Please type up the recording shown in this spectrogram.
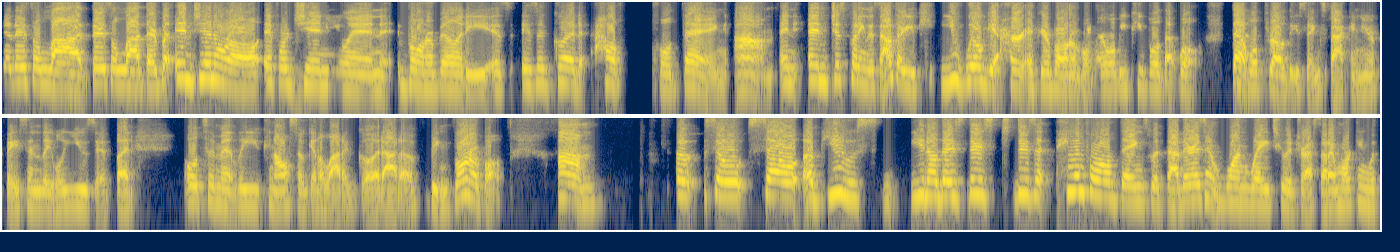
Yeah, there's a lot. There's a lot there, but in general, if we're mm. genuine, vulnerability is is a good helpful thing. Um, and and just putting this out there, you you will get hurt if you're vulnerable. There will be people that will that will throw these things back in your face and they will use it, but ultimately you can also get a lot of good out of being vulnerable. Um, uh, so so abuse you know there's there's there's a handful of things with that. There isn't one way to address that. I'm working with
